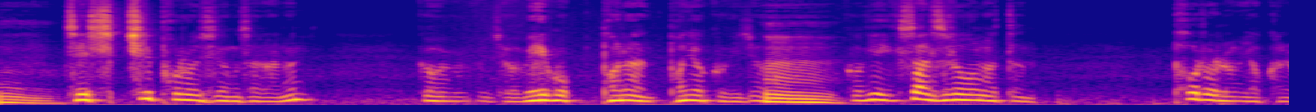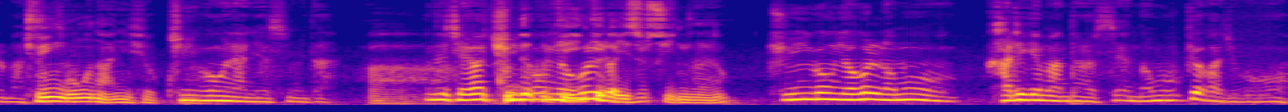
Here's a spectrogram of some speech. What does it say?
음. 제 17포로 수용소라는 그저 외국 번안 번역극이죠. 예. 거기에 익살스러운 어떤 포로를 역할을 맡았죠. 주인공은 아니셨고. 주인공은 아니었습니다. 아. 근데 제가 근데 주인공 그렇게 역을 인기가 있을 수 있나요? 주인공 역을 너무 가리게 만들었어요. 너무 웃겨가지고.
